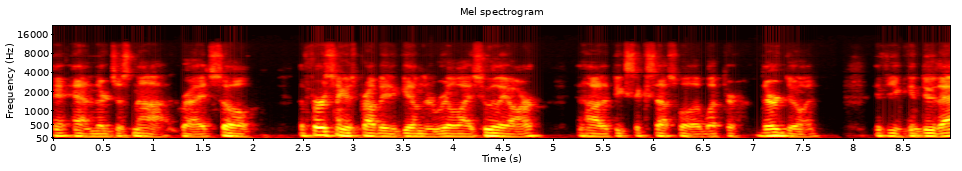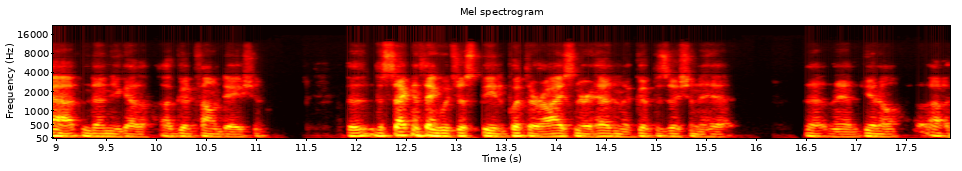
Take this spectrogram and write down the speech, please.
and, and they're just not right. So the first thing is probably to get them to realize who they are and how to be successful at what they're they're doing. If you can do that, and then you got a, a good foundation. The the second thing would just be to put their eyes and their head in a good position to hit. And then you know, uh,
